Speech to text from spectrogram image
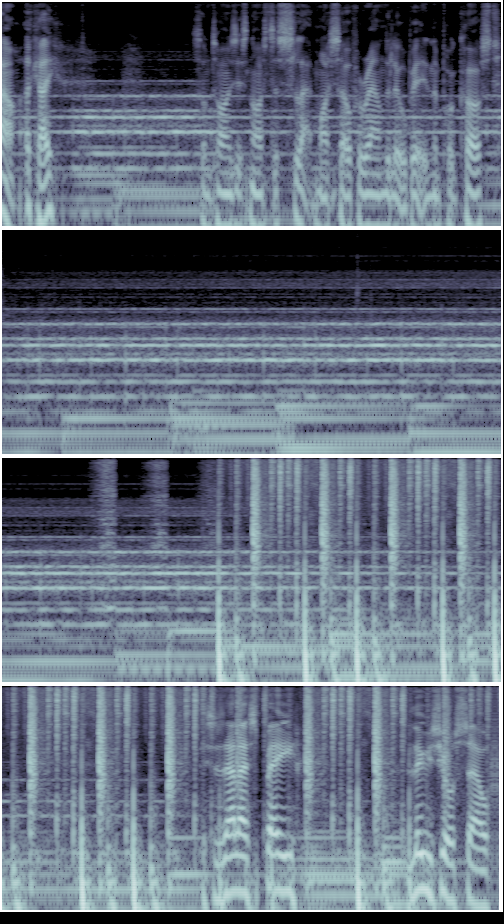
Wow, okay. Sometimes it's nice to slap myself around a little bit in the podcast. This is LSB. Lose Yourself.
